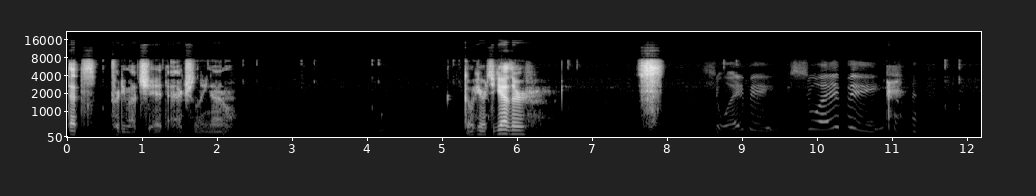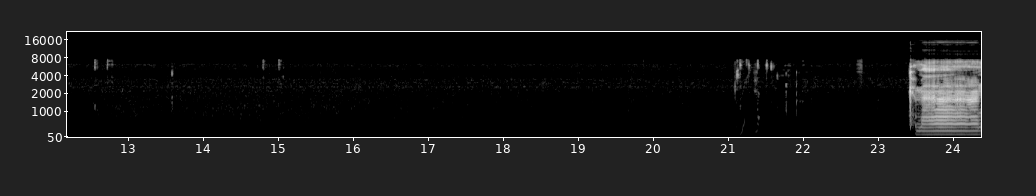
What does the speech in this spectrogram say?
that's pretty much it actually now. Go here together. Come on.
